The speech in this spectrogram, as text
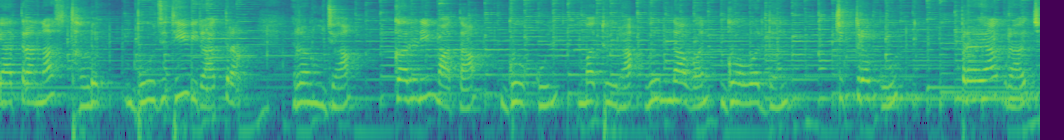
યાત્રાના સ્થળ, ભુજથી વિરાત્રા રણુજા કરણી માતા, ગોકુલ, મથુરા, વૃંદાવન, ગોવર્ધન, ચિત્રકૂટ, પ્રયાગરાજ,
